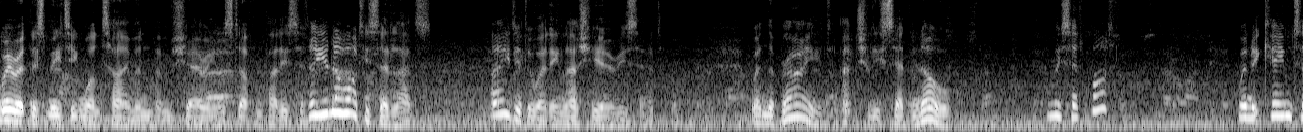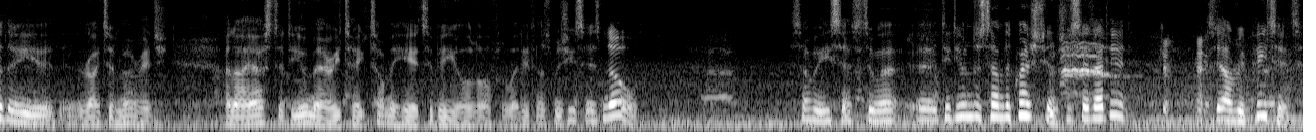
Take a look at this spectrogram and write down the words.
We were at this meeting one time and um, sharing and stuff, and Paddy said, "Oh, you know what?" He said, "Lads, I did a wedding last year." He said, when the bride actually said no. And we said, What? When it came to the, rite of marriage, and I asked her, Do you, Mary, take Tommy here to be your lawful wedded husband? She says, No. So he says to her, uh, Did you understand the question? She said, I did. Said, I'll repeat it.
